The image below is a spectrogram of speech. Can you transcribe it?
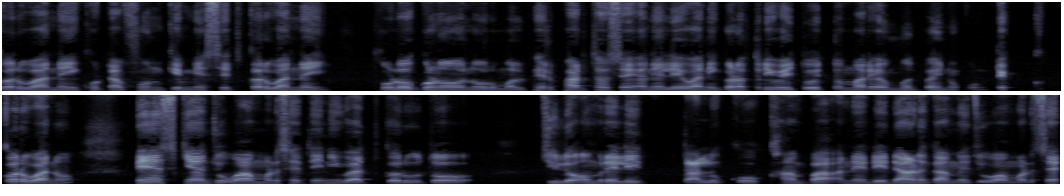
કરવા નહીં, ખોટા ફોન કે મેસેજ કરવા નહીં. થોડો ઘણો નોર્મલ ફેરફાર થશે અને લેવાની ગણતરી હોય તો જ તમારે અહમદભાઈનો કોન્ટેક કરવાનો. ભેંસ ક્યાં જોવા મળશે તેની વાત કરું તો જિલ્લો અમરેલી તાલુકો ખાંભા અને ડેડાણ ગામે જોવા મળશે.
